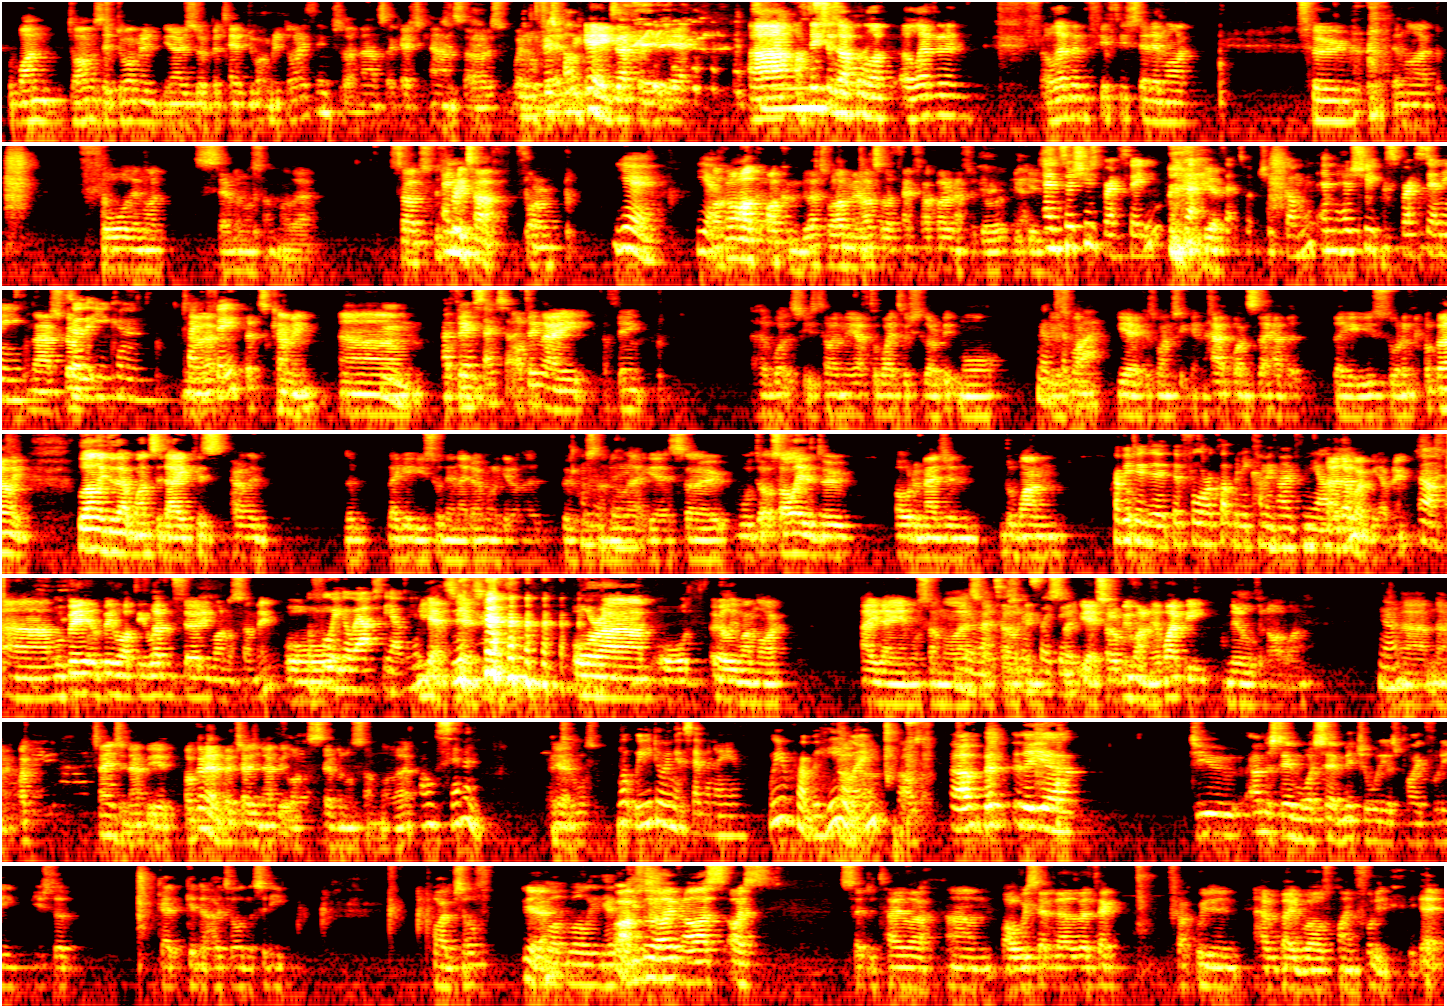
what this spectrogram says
one time I said, "Do you want me to, you know, sort of pretend? Do you want me to do anything?" She's like, "No, it's okay. She can't." So I just went Little bed. Yeah, exactly. Yeah. uh, I think she's up at like 11, 11 50, said then like two, then like four, then like seven or something like that. So it's, it's And- pretty tough for them. Yeah, yeah. Like, I, I, I couldn't do That's what I mean. That's what I think. Fuck, I don't have to do it because. And so she's breastfeeding. Is that, Yeah. That's what she's gone with. And has she expressed any no, she's so got, that you can take no, a that- feed? It's coming. Um, I, I dare think. say so. I think they. I think. uh, What she's telling me, you have to wait till she's got a bit more Milk because supply. one, yeah, because once you can have, once they have it, they get used to it. But only, we'll only do that once a day because apparently the, they get used to it. Then they don't want to get on the boob On or something like that. Yeah, so we'll do, so I'll either do. I would imagine the one. Probably do the, the four o'clock when you're coming home from the No, that won't be happening. Oh, Uh, will be it'll be like the eleven thirty one or something, or before you go out to the Albion. Yes, yes, yes. or um, or early one like eight a.m. or something like Yeah, that. right, so so can can sleep sleep. Yeah, so it'll be one. There won't be middle of the night one. no. Um, no, I changed the nappy. At, I got out of bed, changed the nappy at like seven or something like that. Oh, seven. That's Yeah. awesome. What were you doing at seven a.m.? We were probably here, weren't was Um, but the uh, do you understand why Sam Mitchell, when he was playing footy, used to get, get in a hotel in the city by himself Yeah. while, while he had Oh, kids? absolutely. Even I, s- I s- said to Taylor, um, oh, we said the other day, thank fuck, we didn't have a baby while I was playing footy. Yeah.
